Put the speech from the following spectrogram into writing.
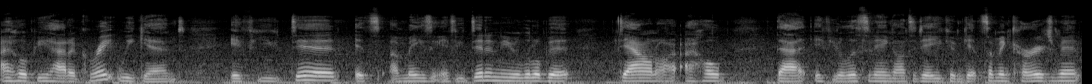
I hope you had a great weekend. If you did, it's amazing. If you didn't, you're a little bit down. I hope that if you're listening on today, you can get some encouragement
